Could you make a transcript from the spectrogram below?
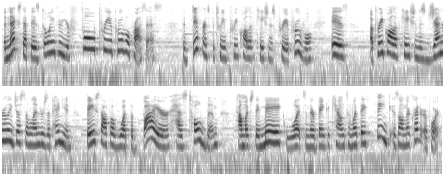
The next step is going through your full pre-approval process. The difference between pre-qualification and pre-approval is a pre-qualification is generally just a lender's opinion based off of what the buyer has told them, how much they make, what's in their bank accounts, and what they think is on their credit report.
